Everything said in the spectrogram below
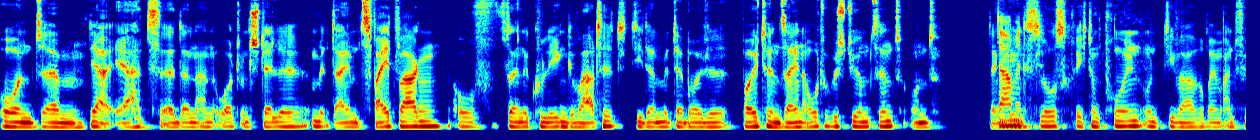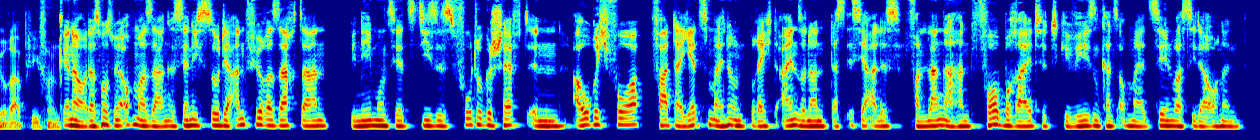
Und ähm, ja, er hat äh, dann an Ort und Stelle mit einem Zweitwagen auf seine Kollegen gewartet, die dann mit der Beute, Beute in sein Auto gestürmt sind und dann Damit ging es los Richtung Polen und die Ware beim Anführer abliefern. Genau, das muss man auch mal sagen. Ist ja nicht so, der Anführer sagt dann, wir nehmen uns jetzt dieses Fotogeschäft in Aurich vor, fahrt da jetzt mal hin und brecht ein, sondern das ist ja alles von langer Hand vorbereitet gewesen. Kannst auch mal erzählen, was sie da auch in,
